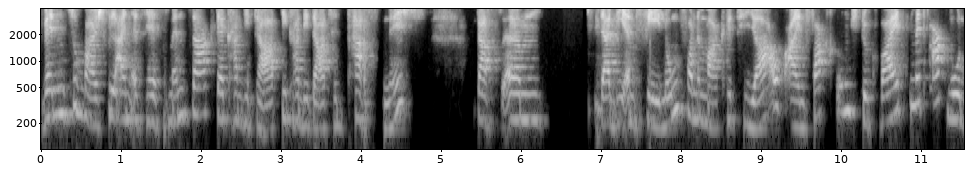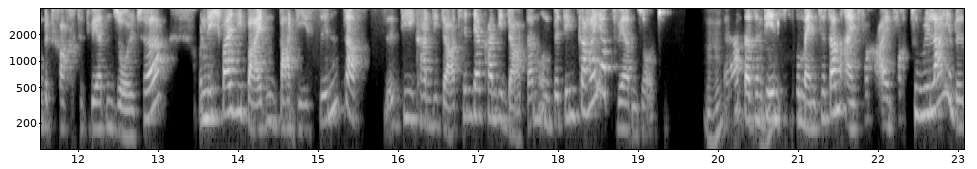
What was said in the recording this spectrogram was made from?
wenn zum Beispiel ein Assessment sagt, der Kandidat, die Kandidatin passt nicht, dass ähm, da die Empfehlung von einem Marketier auch einfach ein Stück weit mit Argwohn betrachtet werden sollte. Und nicht, weil die beiden Buddies sind, dass die Kandidatin, der Kandidat dann unbedingt geheiert werden sollte. Mhm. Ja, da sind die mhm. Instrumente dann einfach, einfach zu reliable,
